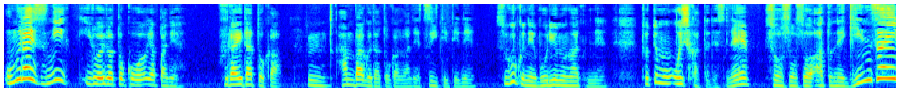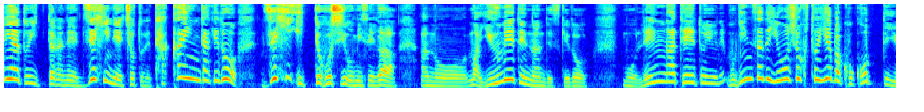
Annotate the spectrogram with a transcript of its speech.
オムライスにいろいろとこう、やっぱね、フライだとか、うん、ハンバーグだとかがね、ついててね、すごくね、ボリュームがあってね、とっても美味しかったですね。そうそうそう。あとね、銀座エリアと言ったらね、ぜひね、ちょっとね、高いんだけど、ぜひ行ってほしいお店が、あのーまあ、有名店なんですけど、もう、レンガ亭というね、もう銀座で洋食といえばここってい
